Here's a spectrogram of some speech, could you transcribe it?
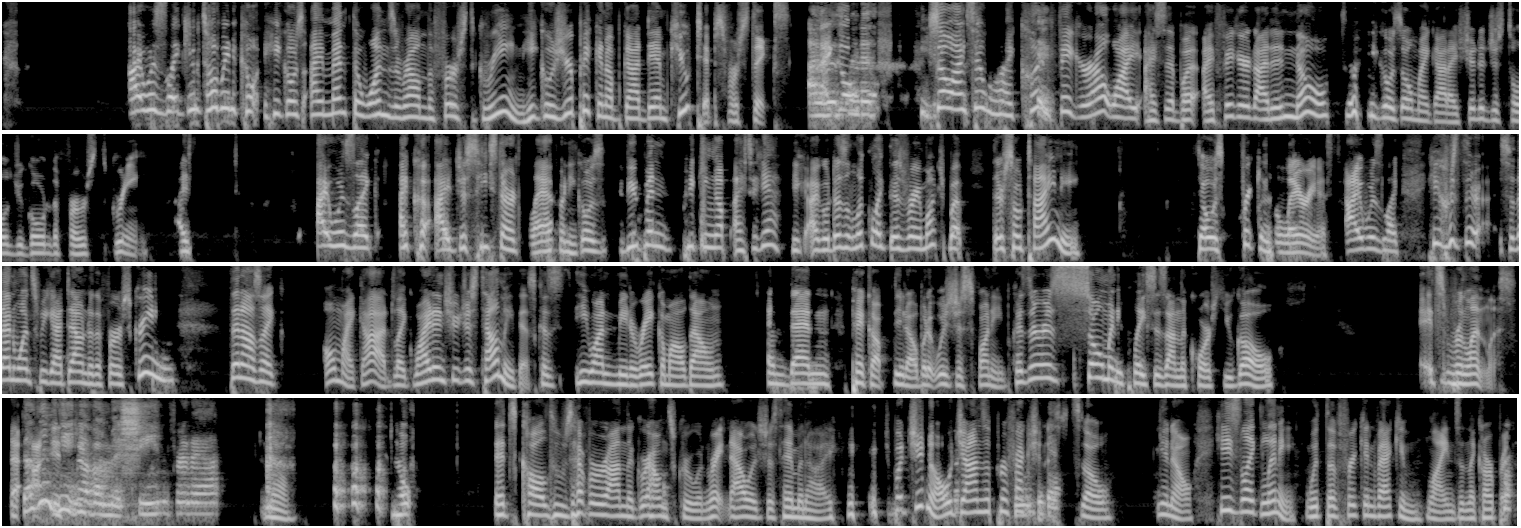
I was like, You told me to go. He goes, I meant the ones around the first green. He goes, You're picking up goddamn Q tips for sticks. I I go- gonna So I said, Well, I couldn't figure out why. I said, But I figured I didn't know. So he goes, Oh my God, I should have just told you go to the first green. I I was like, I could, I just, he starts laughing. He goes, Have you been picking up? I said, Yeah. He, I go, Doesn't look like there's very much, but they're so tiny. So it was freaking hilarious. I was like, He was there. So then once we got down to the first green, then I was like, Oh my God, like, why didn't you just tell me this? Because he wanted me to rake them all down and then pick up, you know, but it was just funny because there is so many places on the course you go. It's relentless. Doesn't it's- he have a machine for that? no. nope. It's called Who's Ever on the Grounds Crew, and right now it's just him and I. but you know, John's a perfectionist, so you know he's like Lenny with the freaking vacuum lines in the carpet.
